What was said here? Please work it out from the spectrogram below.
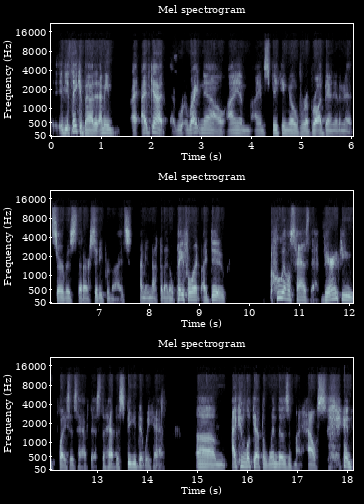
if you think about it, I mean, I, have got right now. I am I am speaking over a broadband internet service that our city provides. I mean, not that I don't pay for it, I do. Who else has that? Very few places have this that have the speed that we have. Um, I can look out the windows of my house and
